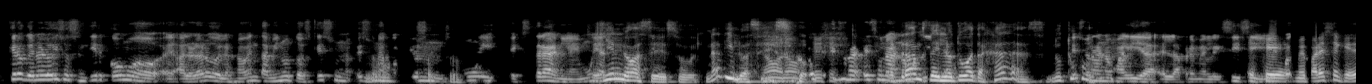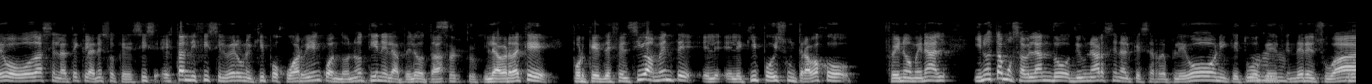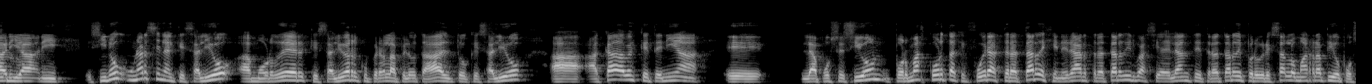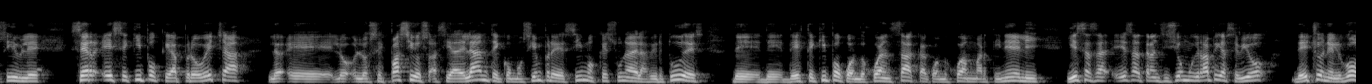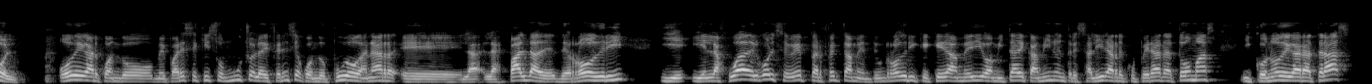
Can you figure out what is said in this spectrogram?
Creo que no lo hizo sentir cómodo eh, a lo largo de los 90 minutos, que es, un- es una cuestión exacto. muy extraña y muy ¿Quién lo hace eso? Nadie lo hace No, eso. no, sí. Es una, es una Ramsdale no tuvo atajadas. No es tuvo. una anomalía en la Premier League. Sí, sí. Es que me parece que Debo vos das en la tecla en eso que decís. Es tan difícil ver a un equipo jugar bien cuando no tiene la pelota. Exacto. Y la verdad que, porque defensivamente el, el equipo hizo un trabajo fenomenal. Y no estamos hablando de un Arsenal que se replegó, ni que tuvo que defender en su área, ni, sino un Arsenal que salió a morder, que salió a recuperar la pelota alto, que salió a, cada vez que tenía eh, la posesión, por más corta que fuera, tratar de generar, tratar de ir hacia adelante, tratar de progresar lo más rápido posible, ser ese equipo que aprovecha eh, los espacios hacia adelante, como siempre decimos que es una de las virtudes de, este equipo cuando juegan Saka, cuando juegan Martinelli, y esa, esa transición muy rápida se vio, de hecho, en el gol. Odegar cuando me parece que hizo mucho la diferencia cuando pudo ganar eh, la, espalda de, Rodri y, y, en la jugada del gol se ve perfectamente un Rodri que queda medio a mitad de camino entre salir a recuperar a Thomas y con Odegar atrás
